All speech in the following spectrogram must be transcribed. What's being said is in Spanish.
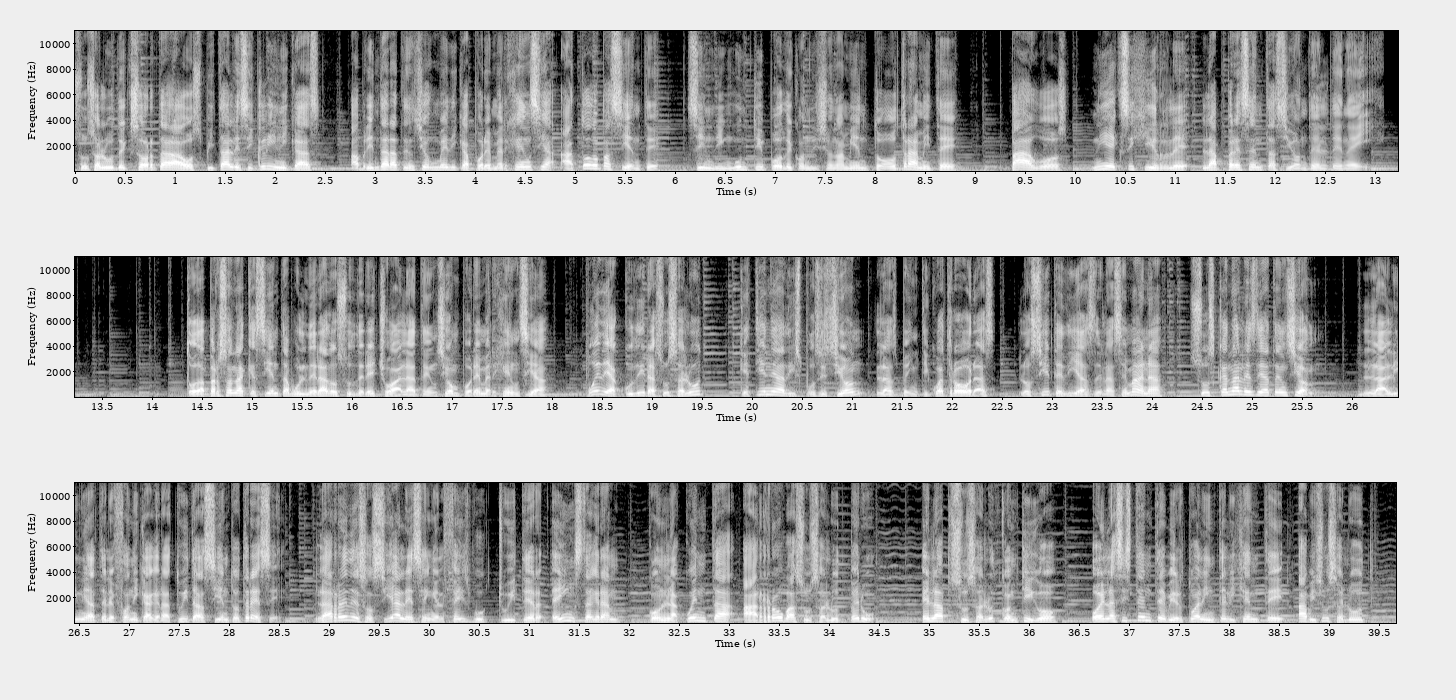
Su salud exhorta a hospitales y clínicas a brindar atención médica por emergencia a todo paciente sin ningún tipo de condicionamiento o trámite, pagos ni exigirle la presentación del DNI. Toda persona que sienta vulnerado su derecho a la atención por emergencia puede acudir a su salud que tiene a disposición las 24 horas, los 7 días de la semana, sus canales de atención la línea telefónica gratuita 113, las redes sociales en el Facebook, Twitter e Instagram con la cuenta arroba el app Su Salud Contigo o el asistente virtual inteligente Avi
